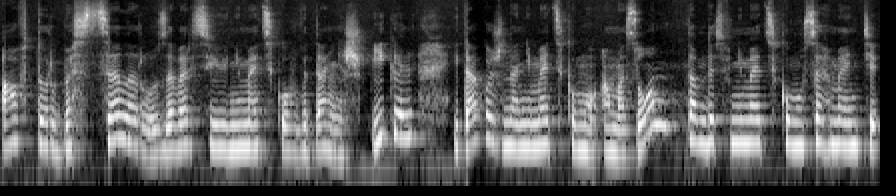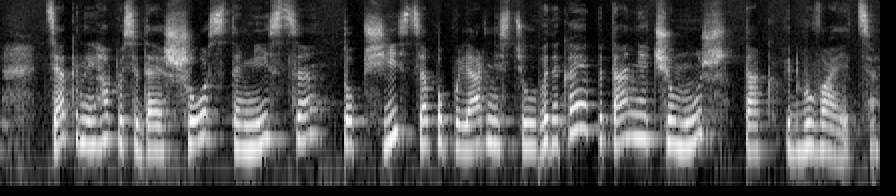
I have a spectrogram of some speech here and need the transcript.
автор бестселеру за версією німецького видання Шпігель. І також на німецькому Amazon, там десь в німецькому сегменті, ця книга посідає шосте місце, топ-6 за популярністю. Виникає питання, чому ж так відбувається.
